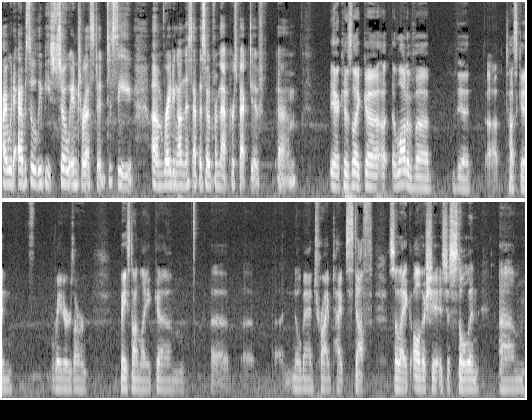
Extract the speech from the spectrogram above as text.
I would absolutely be so interested to see um, writing on this episode from that perspective. Um, yeah, because like uh, a, a lot of uh, the uh, Tusken raiders are based on like um, uh, uh, uh, nomad tribe type stuff. So like all their shit is just stolen, um,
